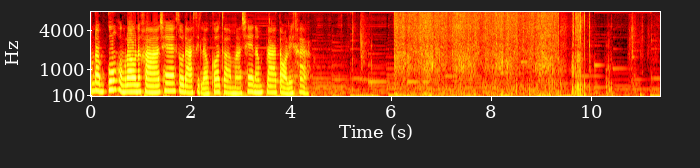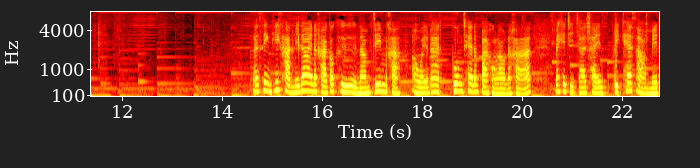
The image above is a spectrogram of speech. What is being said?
ำหรับกุ้งของเรานะคะ แช่โซดาเสร็จแล้วก็จะมาแช่น้ำปลาต่อเลยค่ะและสิ่งที่ขาดไม่ได้นะคะก็คือน้ำจิ้มค่ะ เอาไว้ราดกุ้งแช่น้ำปลาของเรานะคะแม่เคจิจะใช้พริกแค่ 3 เม็ด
